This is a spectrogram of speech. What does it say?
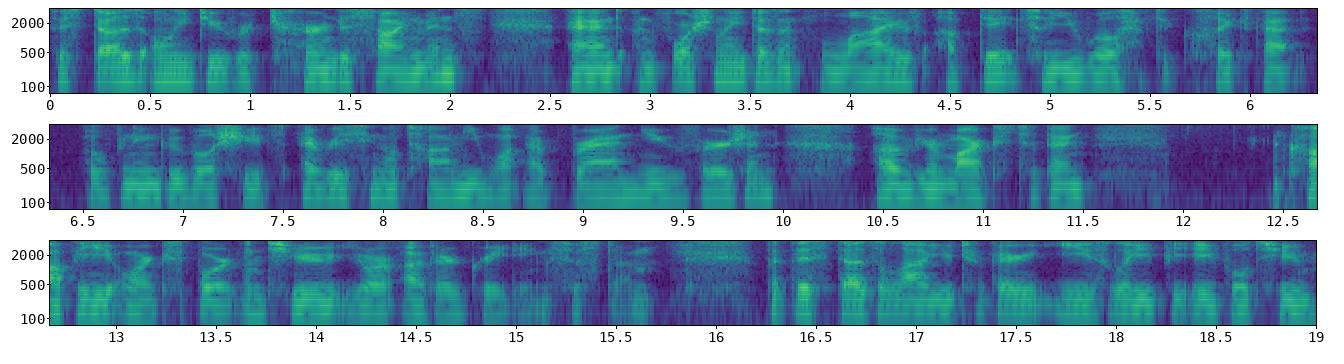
This does only do returned assignments and unfortunately doesn't live update. So you will have to click that opening Google Sheets every single time you want a brand new version of your marks to then copy or export into your other grading system. But this does allow you to very easily be able to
